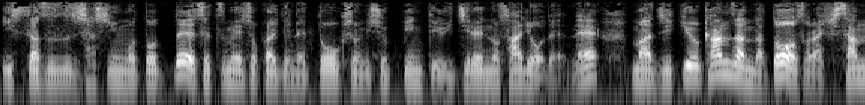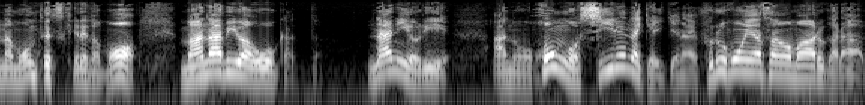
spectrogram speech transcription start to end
一冊ずつ写真を撮って、説明書書いてネットオークションに出品っていう一連の作業でね。まあ時給換算だと、それは悲惨なもんですけれども、学びは多かった。何より、あの、本を仕入れなきゃいけない。古本屋さんを回るから、引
